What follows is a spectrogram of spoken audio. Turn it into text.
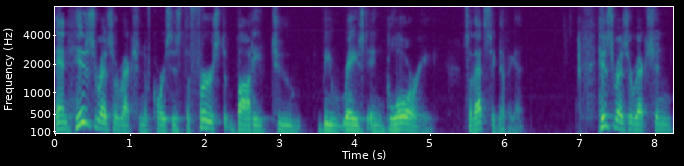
And his resurrection, of course, is the first body to be raised in glory. So that's significant. His resurrection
